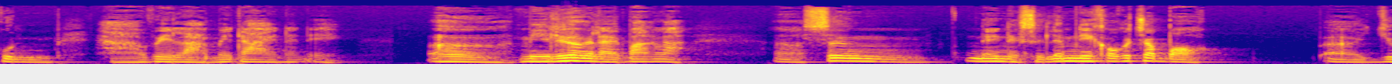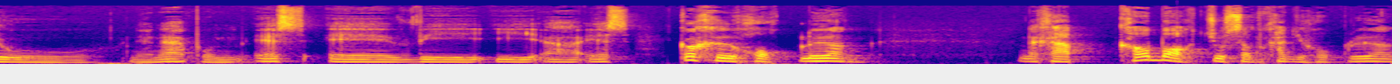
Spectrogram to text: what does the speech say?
คุณหาเวลาไม่ได้นั่นเอง เออ มีเรื่องอะไรบ้างล่ะ เออซึ่งในหนังสือเล่มนี้เขาก็จะบอกอออยู่เนี่ยนะผม S A V E R S ก็คือ 6 เรื่องนะครับเขาบอกจุดสำคัญอยู่ 6 เรื่อง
